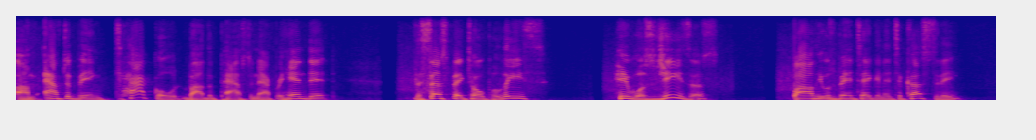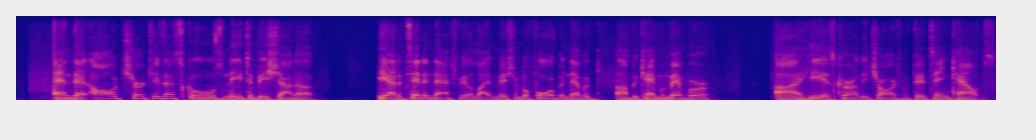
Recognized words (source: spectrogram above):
Um, after being tackled by the pastor and apprehended, the suspect told police he was Jesus while he was being taken into custody and that all churches and schools need to be shot up. He had attended Nashville Light Mission before, but never uh, became a member. Uh, he is currently charged with 15 counts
